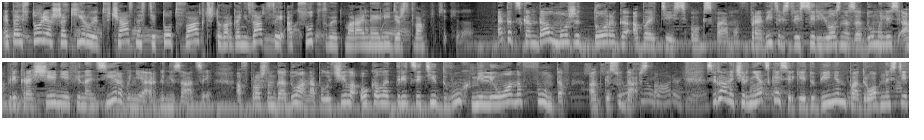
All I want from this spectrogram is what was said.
Эта история шокирует, в частности, тот факт, что в организации отсутствует моральное лидерство. Этот скандал может дорого обойтись Оксфэму. В правительстве серьезно задумались о прекращении финансирования организации. А в прошлом году она получила около 32 миллионов фунтов от государства. Светлана Чернецкая, Сергей Дубинин. Подробности.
